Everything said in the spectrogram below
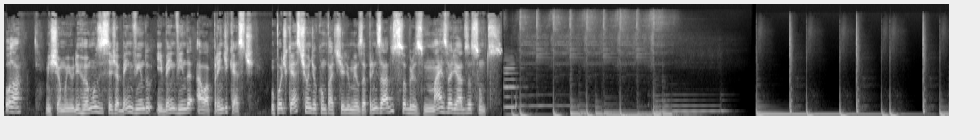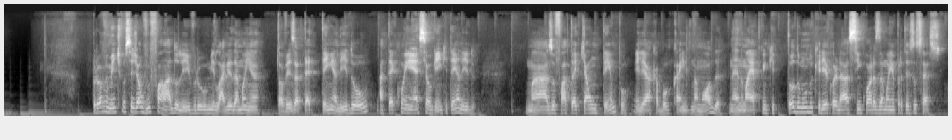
Olá, me chamo Yuri Ramos e seja bem-vindo e bem-vinda ao Aprendicast, o podcast onde eu compartilho meus aprendizados sobre os mais variados assuntos. Provavelmente você já ouviu falar do livro Milagre da Manhã. Talvez até tenha lido ou até conhece alguém que tenha lido. Mas o fato é que há um tempo ele acabou caindo na moda, né? Numa época em que todo mundo queria acordar às 5 horas da manhã para ter sucesso.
